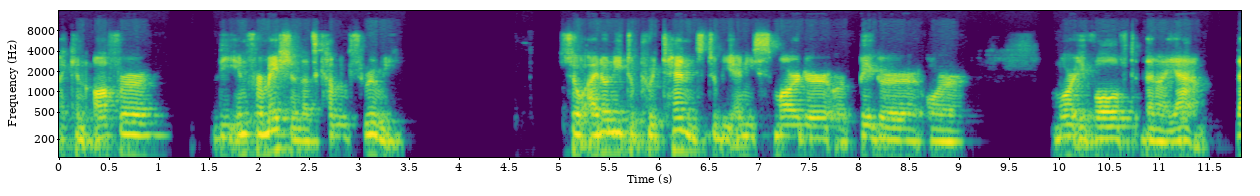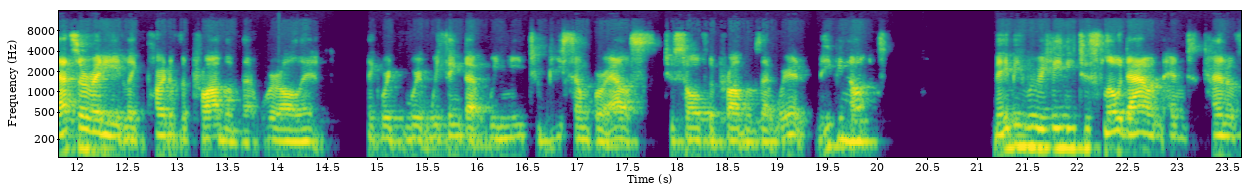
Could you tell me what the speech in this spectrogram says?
I can offer the information that's coming through me. So I don't need to pretend to be any smarter or bigger or more evolved than I am. That's already like part of the problem that we're all in. Like we're, we're, we think that we need to be somewhere else to solve the problems that we're in. Maybe not maybe we really need to slow down and kind of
